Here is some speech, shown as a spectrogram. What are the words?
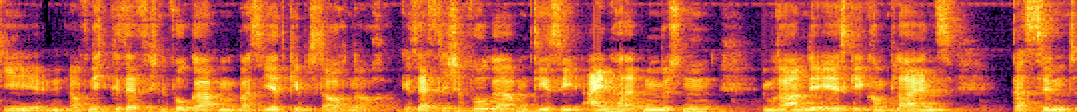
die auf nicht gesetzlichen Vorgaben basiert, gibt es auch noch gesetzliche Vorgaben, die Sie einhalten müssen im Rahmen der ESG-Compliance. Das sind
